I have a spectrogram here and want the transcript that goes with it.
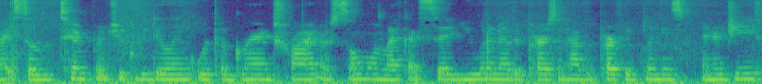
right, so the temperance, you could be dealing with a grand trine or someone, like I said, you and another person have the perfect blending of energies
